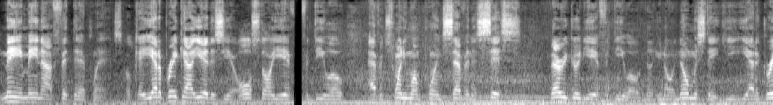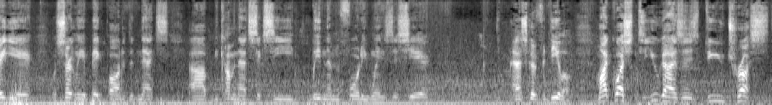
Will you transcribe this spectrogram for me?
may may not fit their plans. Okay, he had a breakout year this year, All Star year for D'Lo, averaged 21.7 assists very good year for D'Lo. No, you know, no mistake. He, he had a great year. Was certainly a big part of the Nets uh, becoming that sixth seed, leading them to 40 wins this year. That's good for D'Lo. My question to you guys is: Do you trust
